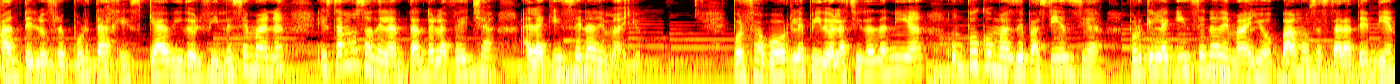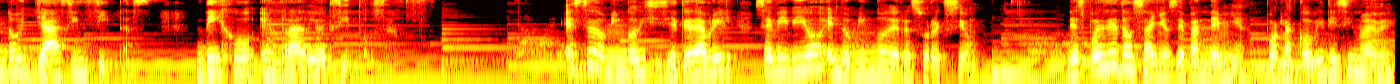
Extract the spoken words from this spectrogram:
Ante los reportajes que ha habido el fin de semana, estamos adelantando la fecha a la quincena de mayo. Por favor, le pido a la ciudadanía un poco más de paciencia porque en la quincena de mayo vamos a estar atendiendo ya sin citas, dijo en Radio Exitosa. Este domingo 17 de abril se vivió el Domingo de Resurrección. Después de dos años de pandemia por la COVID-19,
